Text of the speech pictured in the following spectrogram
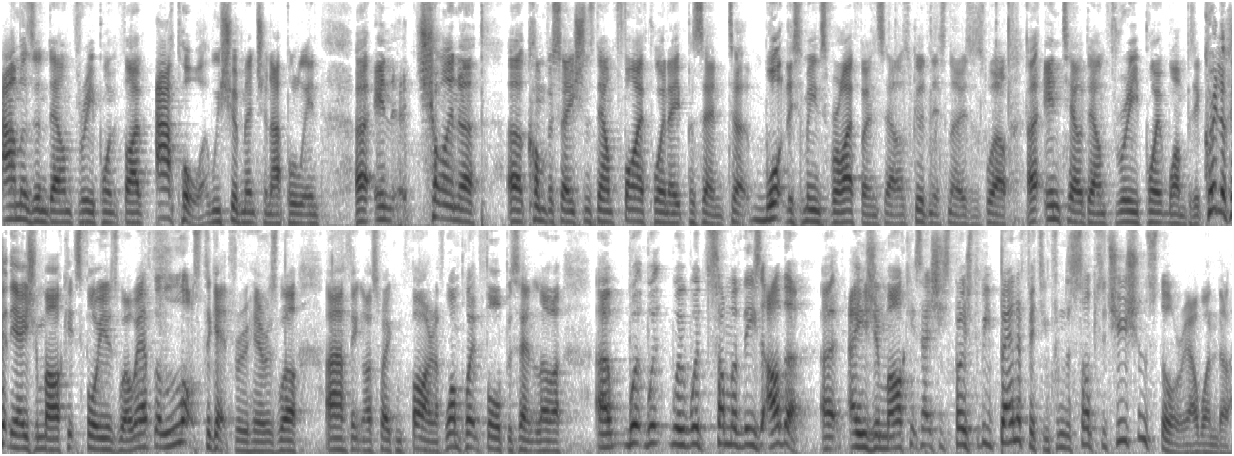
Amazon down 3.5, Apple. We should mention Apple in uh, in China. Uh, conversations down 5.8%. Uh, what this means for iPhone sales, goodness knows as well. Uh, Intel down 3.1%. Quick look at the Asian markets for you as well. We have got lots to get through here as well. I think I've spoken far enough. 1.4% lower. Um, would, would, would some of these other uh, Asian markets actually supposed to be benefiting from the substitution story? I wonder.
